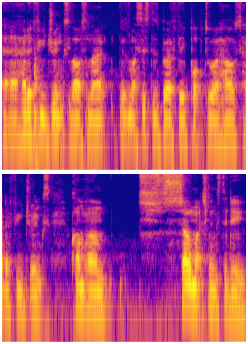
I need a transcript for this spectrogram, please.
Uh, had a few drinks last night. It was my sister's birthday. Popped to her house, had a few drinks. Come home, so much things to do.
